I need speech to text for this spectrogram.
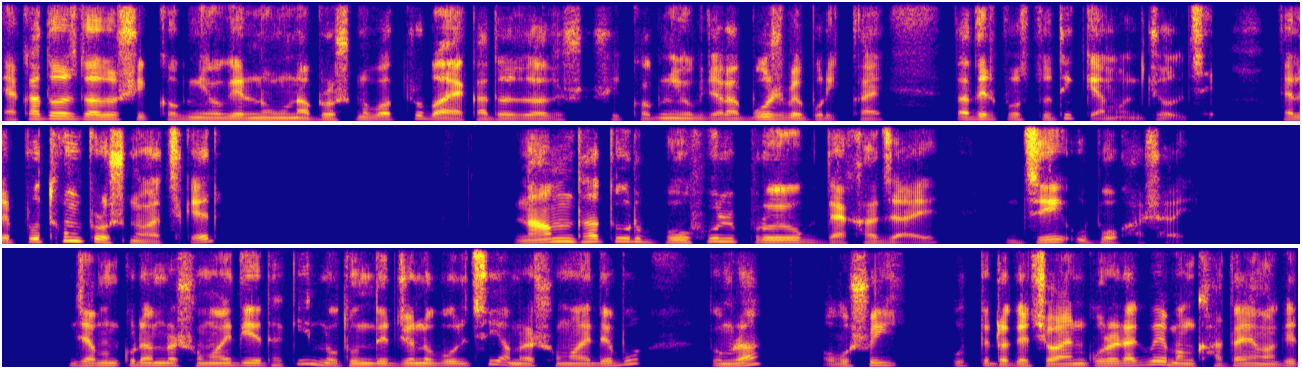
একাদশ দ্বাদশ শিক্ষক নিয়োগের নমুনা প্রশ্নপত্র বা একাদশ দ্বাদশ শিক্ষক নিয়োগ যারা বসবে পরীক্ষায়, তাদের প্রস্তুতি কেমন চলছে? তাহলে প্রথম প্রশ্ন আজকের, নাম ধাতুর বহুল প্রয়োগ দেখা যায় যে উপভাষায়। যেমন করে আমরা সময় দিয়ে থাকি, নতুনদের জন্য বলছি, আমরা সময় দেব, তোমরা অবশ্যই উত্তরটাকে চয়ন করে রাখবে এবং খাতায় আমাকে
